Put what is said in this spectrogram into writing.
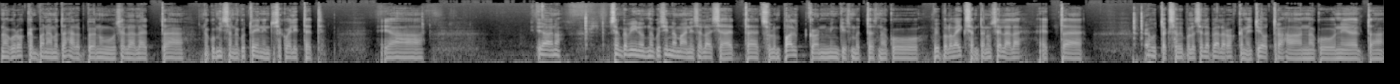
nagu rohkem panema tähelepanu sellele, et äh, nagu mis on nagu teeninduse kvaliteet ja, ja noh, see on ka viinud nagu sinnamaani selle asja, et, et sul on palk on mingis mõttes nagu võib-olla väiksem tänu sellele, et äh, rõhutakse võib-olla selle peale rohkem, et jootraha on nagu nii-öelda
